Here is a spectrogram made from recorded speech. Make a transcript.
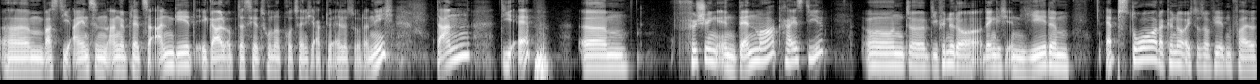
ähm, was die einzelnen Angelplätze angeht, egal ob das jetzt hundertprozentig aktuell ist oder nicht. Dann die App, ähm, Fishing in Denmark heißt die. Und äh, die findet ihr, denke ich, in jedem App Store. Da könnt ihr euch das auf jeden Fall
